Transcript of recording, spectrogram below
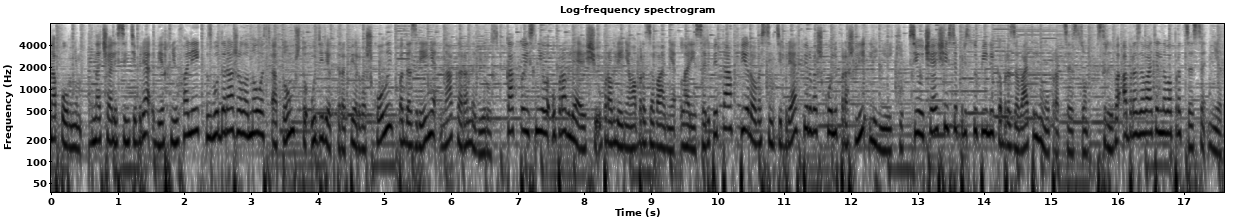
Напомним, в начале сентября Верхний Уфалей взбудоражила новость о том, что у директора первой школы подозрение на коронавирус. Как пояснила управляющий управлением образования Лариса Репета, 1 сентября в первой школе прошли линейки. Все учащиеся приступили к образовательному процессу. Срыва образовательного процесса нет.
